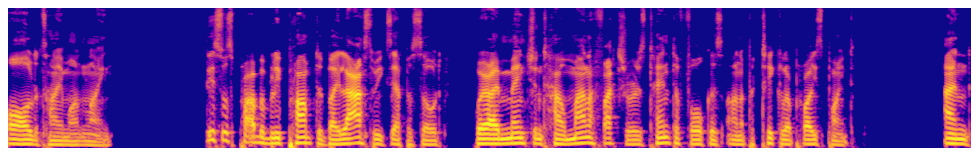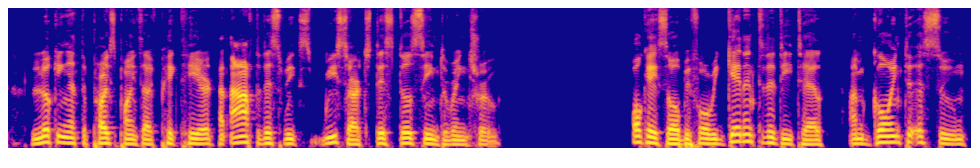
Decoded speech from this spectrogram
all the time online. This was probably prompted by last week's episode where I mentioned how manufacturers tend to focus on a particular price point. And looking at the price points I've picked here, and after this week's research, this does seem to ring true. Okay, so before we get into the detail, I'm going to assume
